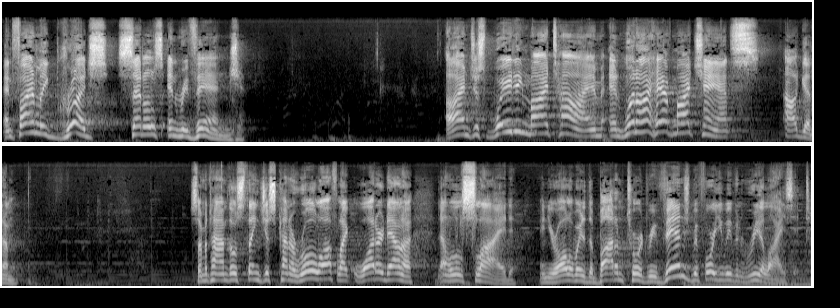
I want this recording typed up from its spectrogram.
And finally, grudge settles in revenge. I'm just waiting my time, and when I have my chance, I'll get them. Sometimes those things just kind of roll off like water down a, down a little slide, and you're all the way to the bottom toward revenge before you even realize it.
